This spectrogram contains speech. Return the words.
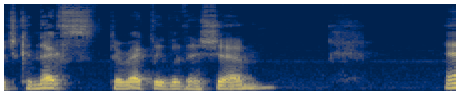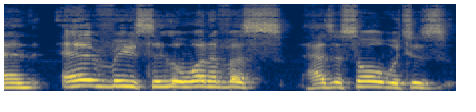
which connects directly with Hashem. And every single one of us has a soul which is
